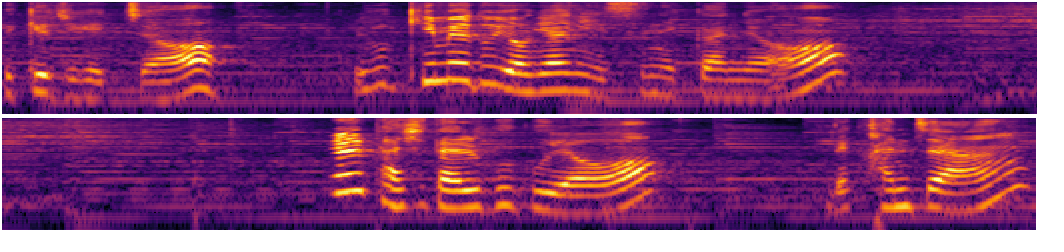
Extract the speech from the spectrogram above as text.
느껴지겠죠. 그리고 김에도 영양이 있으니까요. 를 다시 달구고요. 네, 간장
